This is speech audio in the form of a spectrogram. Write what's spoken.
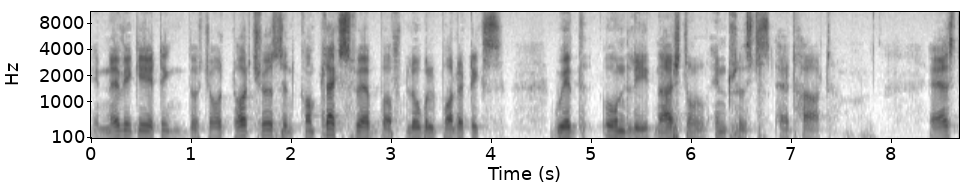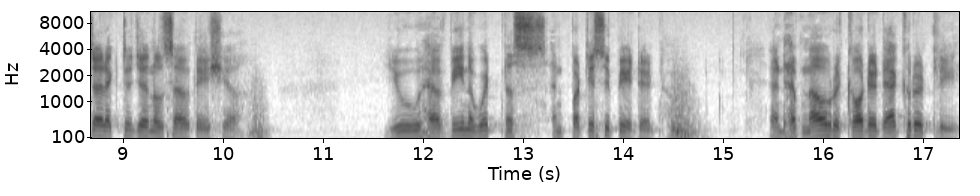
in navigating the tortuous and complex web of global politics with only national interests at heart. As Director General South Asia, you have been a witness and participated and have now recorded accurately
